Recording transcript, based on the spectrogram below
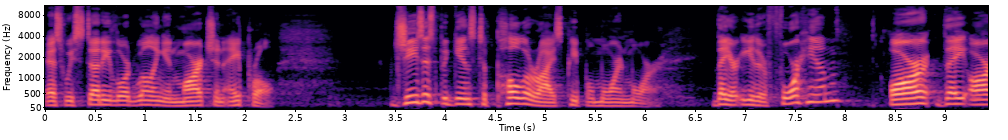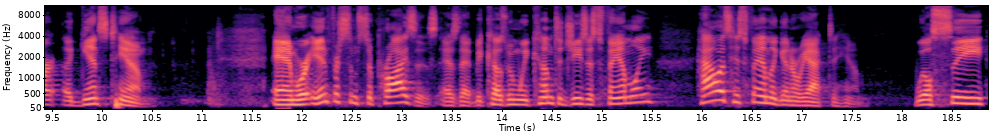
as we study, Lord willing, in March and April, Jesus begins to polarize people more and more. They are either for him or they are against him. And we're in for some surprises as that because when we come to Jesus' family, how is his family going to react to him? We'll see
